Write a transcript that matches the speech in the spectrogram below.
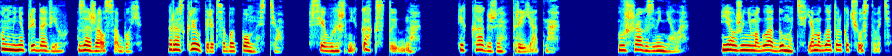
Он меня придавил, зажал собой, раскрыл перед собой полностью. Всевышний, как стыдно. И как же приятно. В ушах звенело. Я уже не могла думать, я могла только чувствовать.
